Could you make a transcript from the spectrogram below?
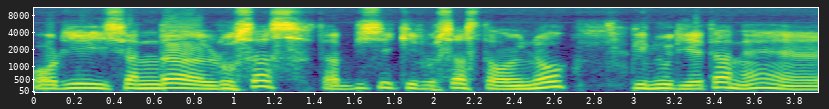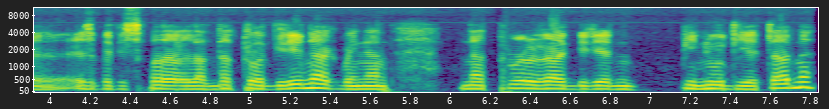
hori izan da luzaz, eta biziki luzaz eta oino, pinudietan, eh, ez betiz bada landatuak direnak, baina naturalak diren pinudietan,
